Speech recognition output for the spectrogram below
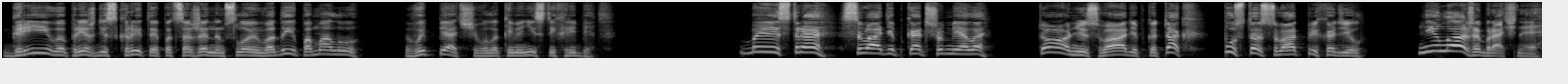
Грива, прежде скрытая под сожженным слоем воды, помалу выпячивала каменистый хребет. «Быстро свадебка отшумела!» «То не свадебка, так, пустосват приходил». «Не ложа брачная,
